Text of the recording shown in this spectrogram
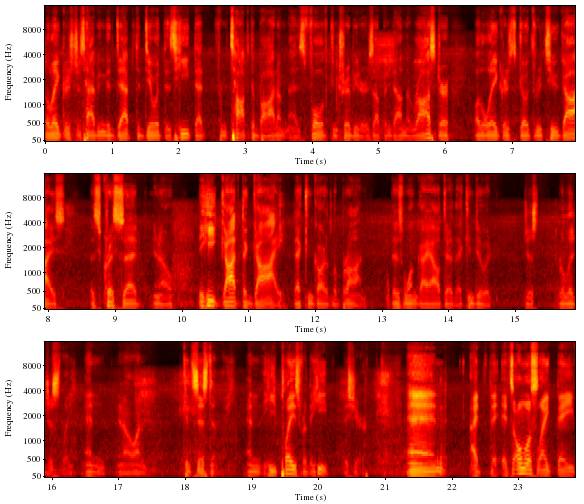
the Lakers just having the depth to deal with this Heat that from top to bottom is full of contributors up and down the roster, while the Lakers go through two guys. As Chris said, you know, the Heat got the guy that can guard LeBron. There's one guy out there that can do it just religiously and you know on consistently, and he plays for the Heat this year. And I, th- it's almost like they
